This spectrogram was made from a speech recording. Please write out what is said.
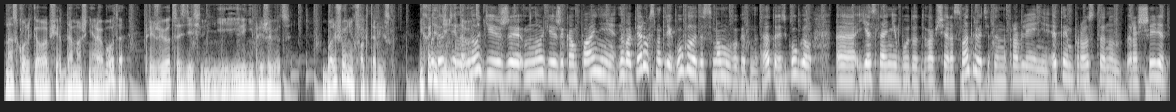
насколько вообще домашняя работа приживется здесь или не приживется. Большой у них фактор риска. Не хотят Подожди, деньги но давать. многие же, многие же компании... Ну, во-первых, смотри, Google это самому выгодно, да? То есть Google, э, если они будут вообще рассматривать это направление, это им просто, ну, расширит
